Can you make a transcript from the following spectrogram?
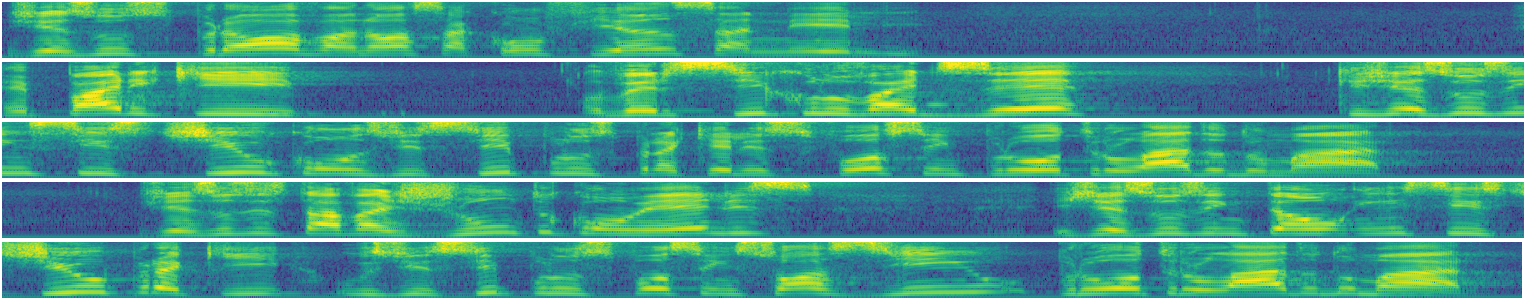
Jesus prova a nossa confiança nele. Repare que o versículo vai dizer que Jesus insistiu com os discípulos para que eles fossem para o outro lado do mar. Jesus estava junto com eles e Jesus então insistiu para que os discípulos fossem sozinhos para o outro lado do mar.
